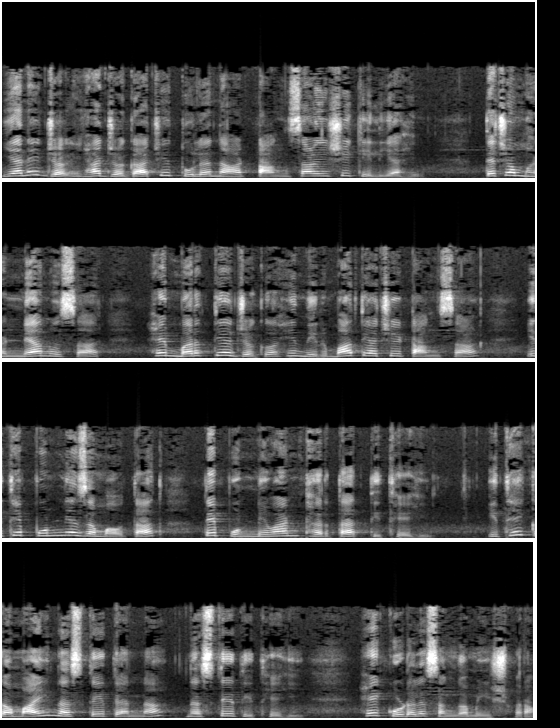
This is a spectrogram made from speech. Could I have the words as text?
याने ज ह्या जगाची तुलना टांगसाळीशी केली आहे. त्याच्या म्हणण्यानुसार हे मर्त्य जग हे निर्मात्याची टांगसाळ इथे पुण्य जमवतात ते पुण्यवान ठरतात तिथेही. इथे कमाई नसते त्यांना नसते तिथेही. हे कुडल संगमेश्वरा.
